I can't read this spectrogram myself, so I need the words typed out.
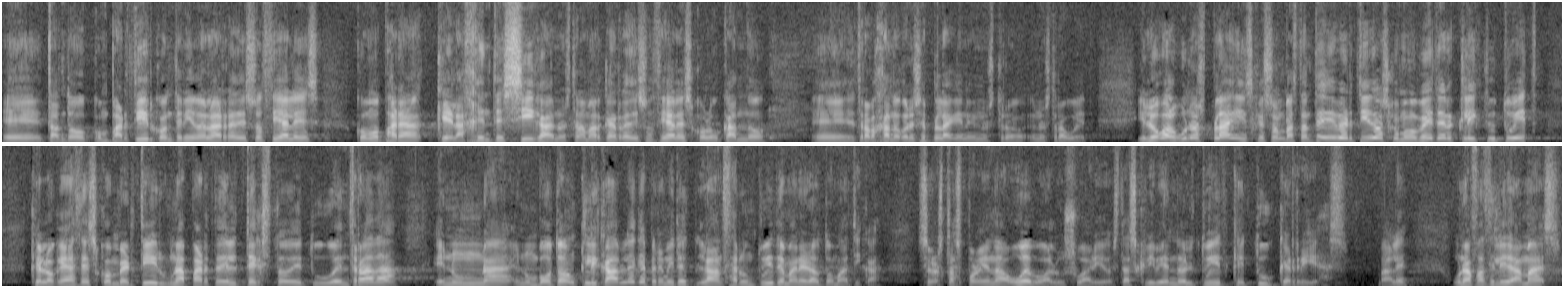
eh, tanto compartir contenido en las redes sociales como para que la gente siga nuestra marca en redes sociales colocando, eh, trabajando con ese plugin en, nuestro, en nuestra web. Y luego algunos plugins que son bastante divertidos como Better Click to Tweet, que lo que hace es convertir una parte del texto de tu entrada en, un botón clicable que permite lanzar un tweet de manera automática. Se lo estás poniendo a huevo al usuario, está escribiendo el tweet que tú querrías. ¿vale? Una facilidad más.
